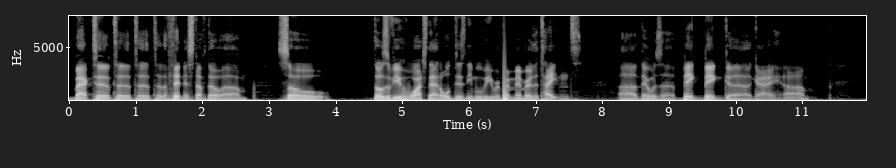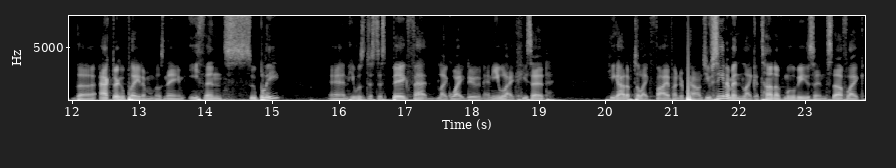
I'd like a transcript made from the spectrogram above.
back to, to to to the fitness stuff though. Um, so those of you who watched that old Disney movie, remember the Titans? Uh, there was a big big uh, guy. Um, the actor who played him was named Ethan Suplee, and he was just this big fat like white dude, and he like he said he got up to like 500 pounds. You've seen him in like a ton of movies and stuff. Like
